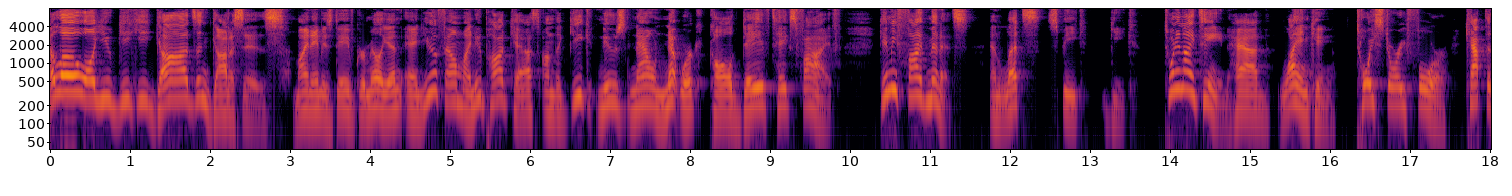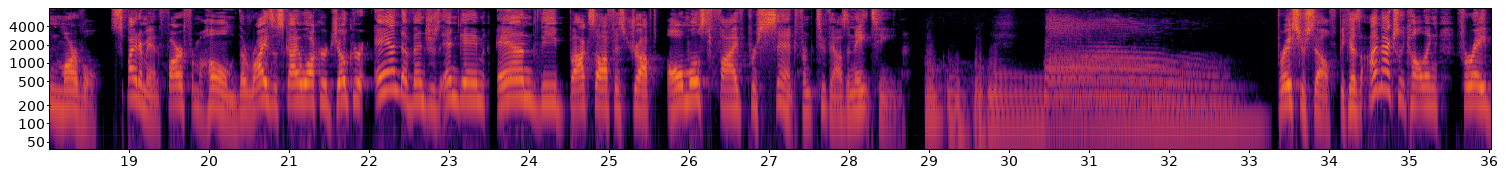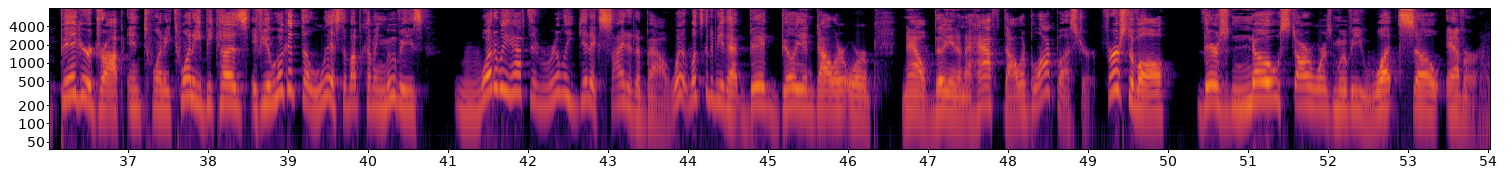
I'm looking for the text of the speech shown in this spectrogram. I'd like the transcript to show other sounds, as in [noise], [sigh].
Hello, all you geeky gods and goddesses. My name is Dave Gramillion, and you have found my new podcast on the Geek News Now network called Dave Takes Five. Give me five minutes and let's speak geek. 2019 had Lion King, Toy Story 4, Captain Marvel, Spider Man Far From Home, The Rise of Skywalker, Joker, and Avengers Endgame, and the box office dropped almost 5% from 2018. Brace yourself because I'm actually calling for a bigger drop in 2020 because if you look at the list of upcoming movies, what do we have to really get excited about? What, what's going to be that big billion dollar or now billion and a half dollar blockbuster? First of all, there's no Star Wars movie whatsoever.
